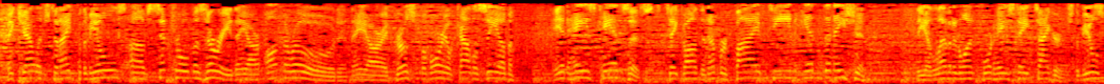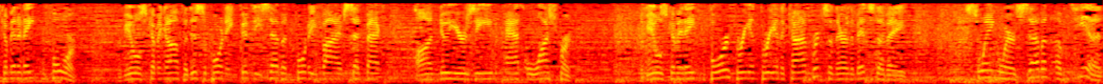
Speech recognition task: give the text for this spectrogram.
Big challenge tonight for the Mules of Central Missouri. They are on the road and they are at Gross Memorial Coliseum in Hays, Kansas to take on the number five team in the nation, the 11 and 1 Fort Hays State Tigers. The Mules come in at 8 and 4. The Mules coming off a disappointing 57-45 setback on New Year's Eve at Washburn. The Mules come in 8 and 4, 3 and 3 in the conference, and they're in the midst of a swing where 7 of 10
